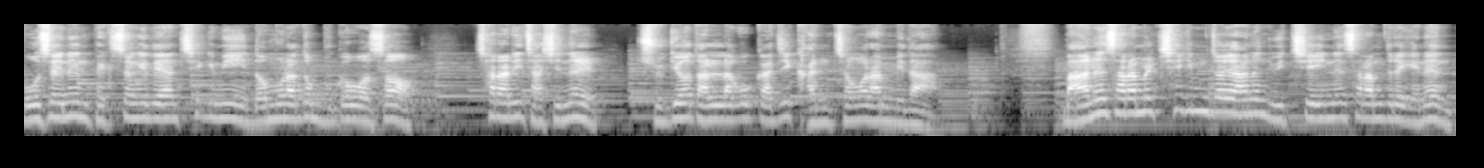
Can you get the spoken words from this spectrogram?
모세는 백성에 대한 책임이 너무나도 무거워서 차라리 자신을 죽여달라고까지 간청을 합니다. 많은 사람을 책임져야 하는 위치에 있는 사람들에게는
